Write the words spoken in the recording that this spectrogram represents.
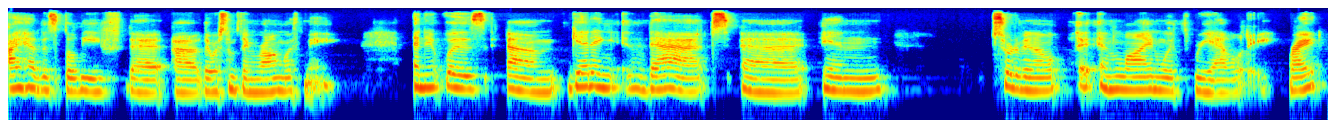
i had this belief that uh, there was something wrong with me. And it was um, getting that uh, in sort of in, in line with reality right?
